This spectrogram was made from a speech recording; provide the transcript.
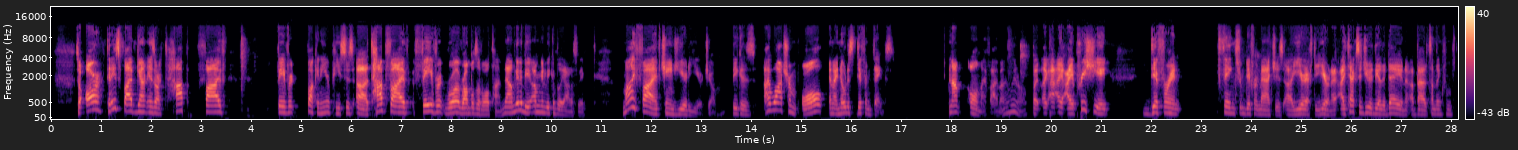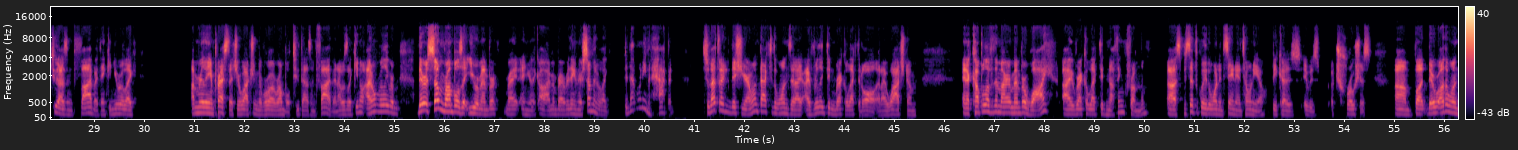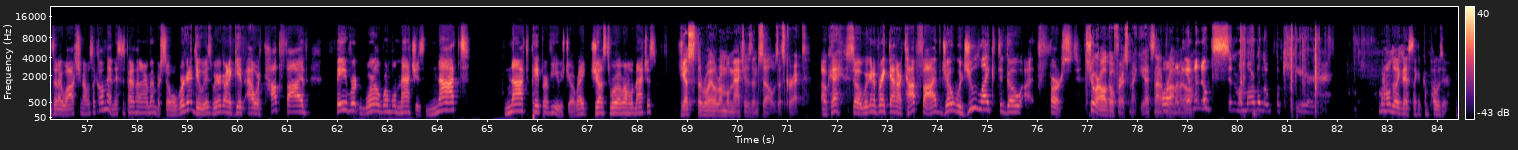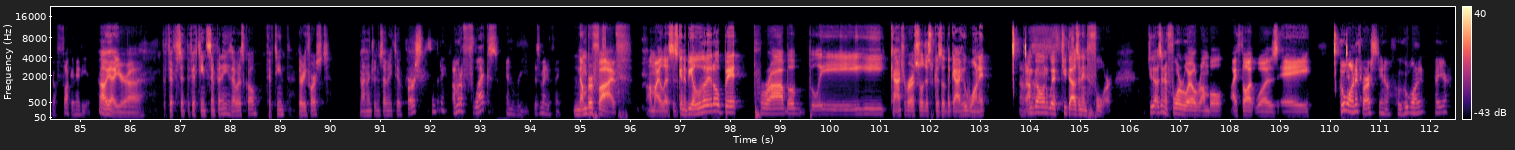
So our today's five count is our top five favorite fucking earpieces. Uh, top five favorite Royal Rumbles of all time. Now I'm gonna be I'm gonna be completely honest with you. My five change year to year, Joe, because I watch them all and I notice different things not all my five, you know, but like I, I appreciate different things from different matches uh, year after year. And I, I texted you the other day and about something from 2005, I think, and you were like, "I'm really impressed that you're watching the Royal Rumble 2005." And I was like, you know, I don't really. Rem- there are some Rumbles that you remember, right? And you're like, "Oh, I remember everything." And there's some that are like, "Did that one even happen?" So that's what I did this year. I went back to the ones that I, I really didn't recollect at all, and I watched them and a couple of them I remember why. I recollected nothing from them, uh, specifically the one in San Antonio because it was atrocious. Um, but there were other ones that I watched and I was like, oh man, this is better than I remember. So what we're gonna do is we're gonna give our top five favorite Royal Rumble matches, not not pay per views, Joe. Right? Just Royal Rumble matches. Just the Royal Rumble matches themselves. That's correct. Okay, so we're gonna break down our top five. Joe, would you like to go uh, first? Sure, I'll go first, Mikey. That's not a on, problem at all. get my notes in my marble notebook here. I'm gonna hold it like this, like a composer, like a fucking idiot. Oh yeah, you're uh, the fifth, the fifteenth symphony. Is that what it's called? Fifteenth, thirty-first, nine hundred and seventy-two. First symphony. I'm gonna flex and read. This is my new thing. Number five on my list is going to be a little bit probably controversial just because of the guy who won it. But I'm Um, going with 2004. 2004 Royal Rumble, I thought was a who won it first? You know who who won it that year?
